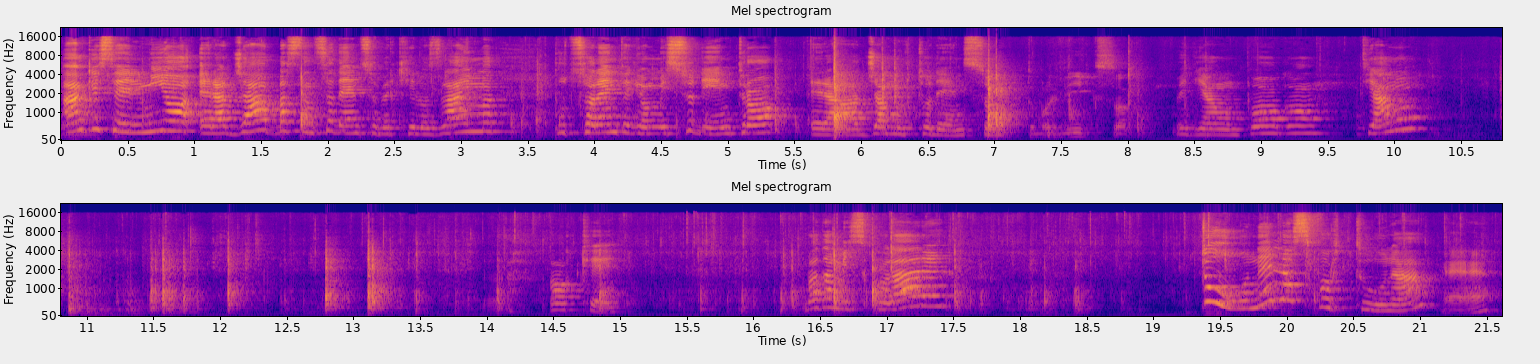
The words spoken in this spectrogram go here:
Anche se il mio era già abbastanza denso perché lo slime puzzolente che ho messo dentro era già molto denso. Metto poi Dixon. Vediamo un poco. Mettiamo. Ok. Vado a mescolare. Tu, nella sfortuna, Eh?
